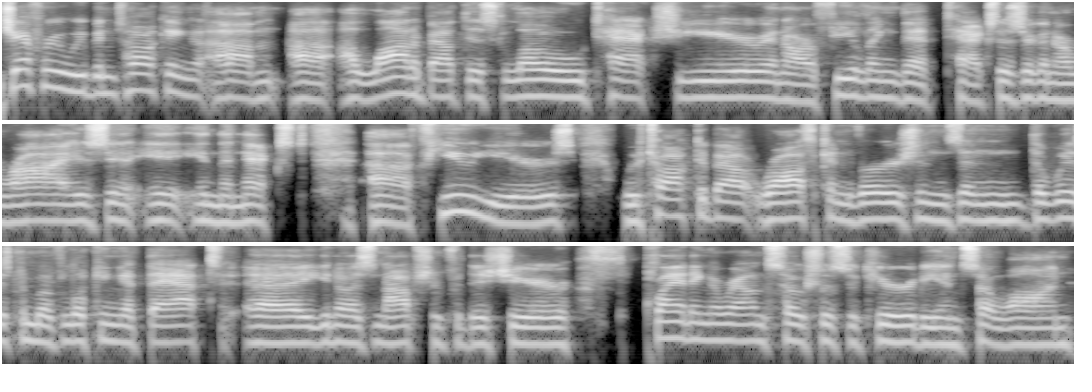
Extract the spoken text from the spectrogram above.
Jeffrey, we've been talking um, uh, a lot about this low tax year and our feeling that taxes are going to rise in, in, the next uh, few years. We've talked about Roth conversions and the wisdom of looking at that, uh, you know, as an option for this year, planning around Social Security and so on.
